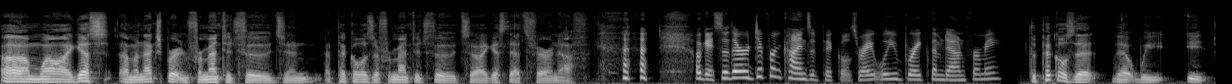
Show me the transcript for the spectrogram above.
Um, well, I guess I'm an expert in fermented foods, and a pickle is a fermented food, so I guess that's fair enough. okay, so there are different kinds of pickles, right? Will you break them down for me? The pickles that, that we eat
